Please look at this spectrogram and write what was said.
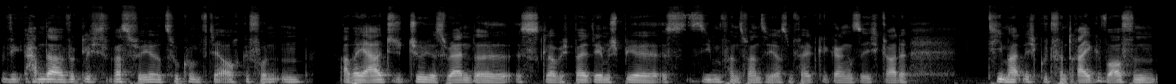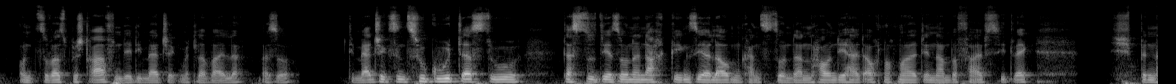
wir haben da wirklich was für ihre Zukunft ja auch gefunden. Aber ja, Julius Randle ist, glaube ich, bei dem Spiel ist 7 von 20 aus dem Feld gegangen, sehe ich gerade. Team hat nicht gut von drei geworfen und sowas bestrafen dir die Magic mittlerweile. Also die Magic sind zu gut, dass du dass du dir so eine Nacht gegen sie erlauben kannst. Und dann hauen die halt auch nochmal den Number 5 Seed weg. Ich bin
